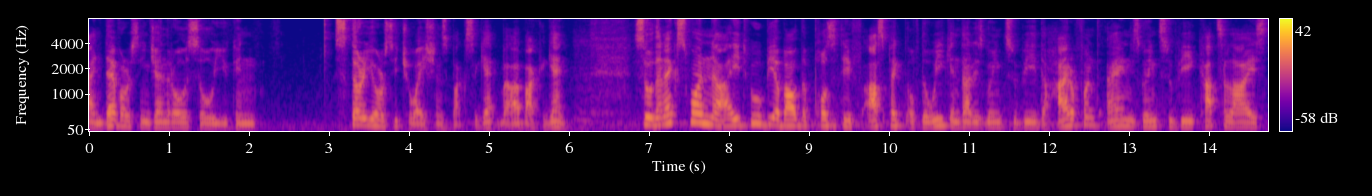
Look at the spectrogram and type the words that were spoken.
endeavors in general, so you can stir your situations back again. Uh, back again. So the next one, uh, it will be about the positive aspect of the week, and that is going to be the Hierophant, and is going to be catalyzed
